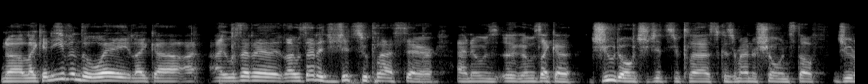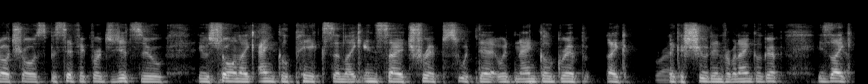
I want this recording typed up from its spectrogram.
No, like and even the way like uh, I, I was at a I was at a jiu-jitsu class there and it was it was like a judo jiu-jitsu class because remember showing stuff judo shows specific for jiu-jitsu. He was showing like ankle picks and like inside trips with the with an ankle grip like right. like a shoot in from an ankle grip. He's like,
